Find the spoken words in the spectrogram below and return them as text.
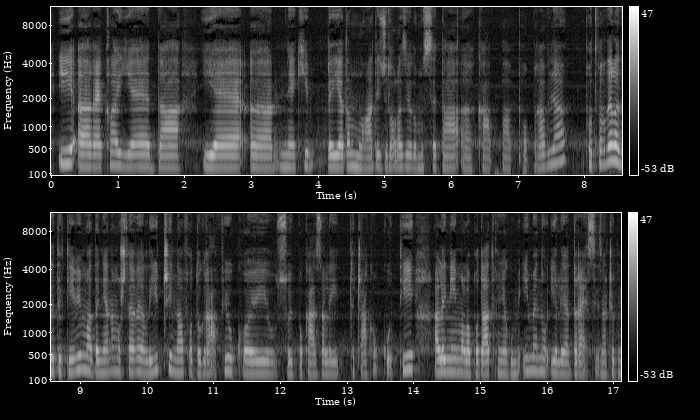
i rekla je da je neki, da je jedan mladić dolazio da mu se ta kapa popravlja potvrdila detektivima da njena muštera liči na fotografiju koju su i pokazali dečaka u kutiji, ali nije imala podatke o njegovom imenu ili adresi. Znači,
